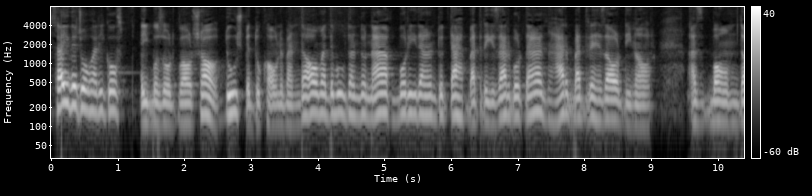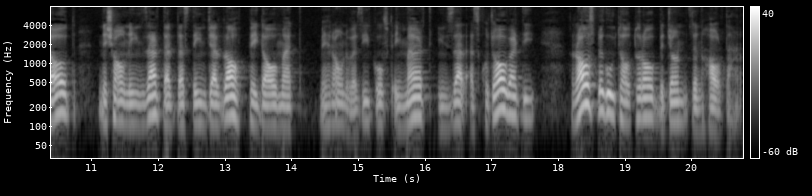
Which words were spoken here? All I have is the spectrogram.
سعید جوهری گفت ای بزرگوار شاه دوش به دکان بنده آمده بودند و نقد بریدند و ده بدره زر بردند هر بدره هزار دینار. از بامداد نشان این زر در دست این جراح پیدا آمد. مهران وزیر گفت ای مرد این زر از کجا آوردی؟ راست بگوی تا تو را به جان زنهار دهم.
